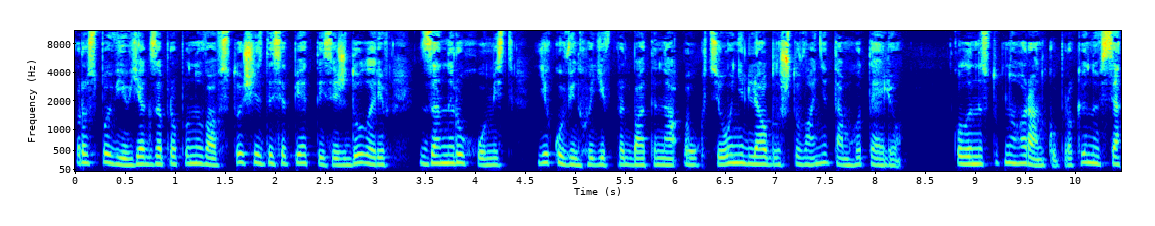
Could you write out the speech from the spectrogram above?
розповів, як запропонував 165 тисяч доларів за нерухомість, яку він хотів придбати на аукціоні для облаштування там готелю. Коли наступного ранку прокинувся,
